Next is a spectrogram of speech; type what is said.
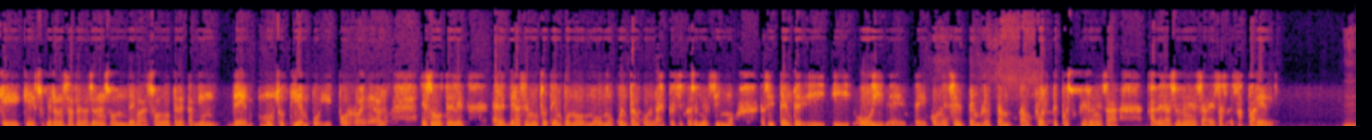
que, que sufrieron esas afectaciones. Son de, son hoteles también de mucho tiempo y por lo general esos hoteles eh, de hace mucho tiempo no, no, no cuentan con las especificaciones del sismo resistente y, y hoy eh, eh, con ese temblor tan, tan fuerte pues sufrieron esas aberraciones, esas, esas, esas paredes. Mm,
